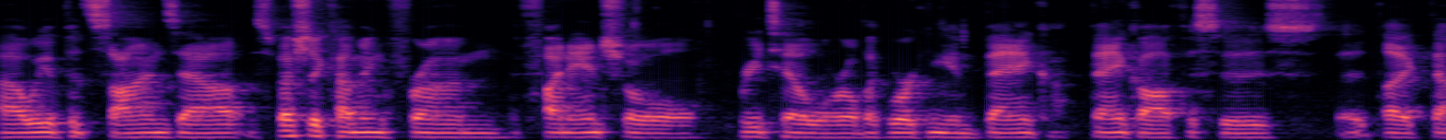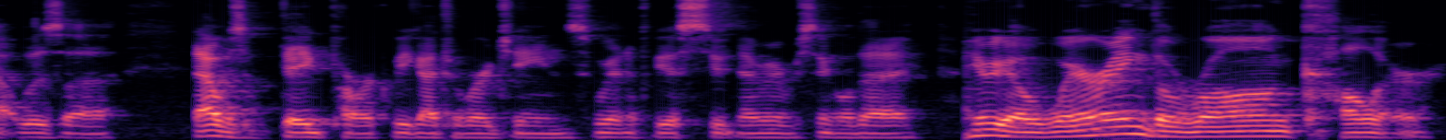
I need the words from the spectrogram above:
uh, we put signs out, especially coming from the financial retail world, like working in bank bank offices. Like that was a that was a big perk. We got to wear jeans. We didn't have to be a suit every single day. Here we go. Wearing the wrong color.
